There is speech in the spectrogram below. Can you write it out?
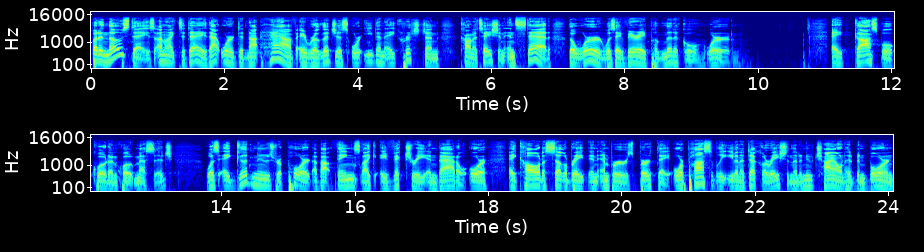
But in those days, unlike today, that word did not have a religious or even a Christian connotation. Instead, the word was a very political word. A gospel, quote unquote, message was a good news report about things like a victory in battle, or a call to celebrate an emperor's birthday, or possibly even a declaration that a new child had been born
